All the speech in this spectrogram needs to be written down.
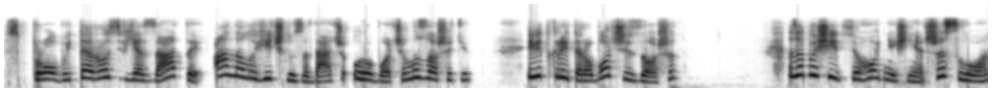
Спробуйте розв'язати аналогічну задачу у робочому зошиті. Відкрийте робочий зошит. Запишіть сьогоднішнє число.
